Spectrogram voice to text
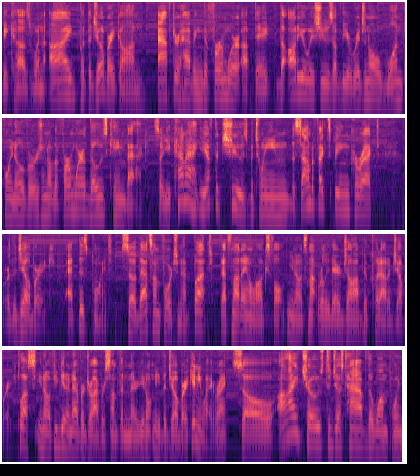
because when I put the jailbreak on, after having the firmware update, the audio issues of the original 1.0 version of the firmware, those came back. So you kind of you have to choose between the sound effects being correct or the jailbreak at this point. So that's unfortunate, but that's not Analogue's fault. You know, it's not really their job to put out a jailbreak. Plus, you know, if you get an EverDrive or something in there, you don't need the jailbreak anyway, right? So I chose to just have the 1.3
